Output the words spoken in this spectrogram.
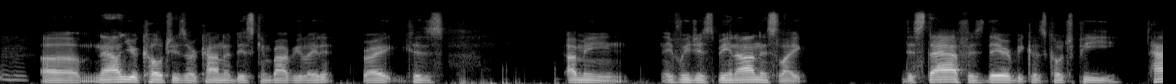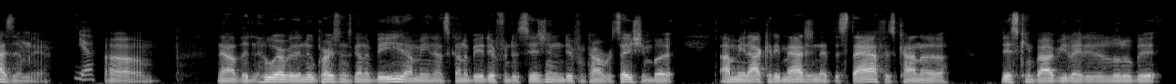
Mhm. Um, now your coaches are kind of discombobulated, right? Because I mean, if we just being honest, like the staff is there because Coach P has them there. Yeah. Um, now that whoever the new person is going to be, I mean, that's going to be a different decision, a different conversation. But I mean, I could imagine that the staff is kind of discombobulated a little bit.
